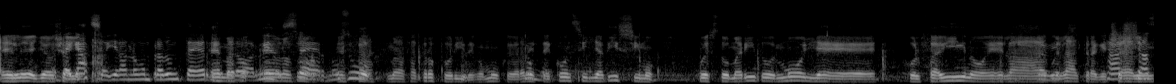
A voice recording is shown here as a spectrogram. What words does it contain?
E lei, io, Vabbè, cioè, io- cazzo, gli hanno comprato un terno, Eh, ma però fa- almeno eh, so, esterno, eh, su. fa- ma fa troppo ridere, comunque veramente è Comunque. consigliatissimo questo marito e moglie col favino e la, quell'altra che ha il,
